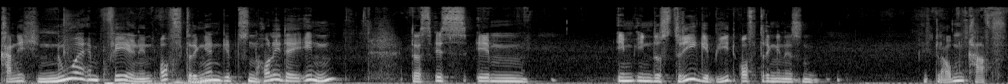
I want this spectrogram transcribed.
Kann ich nur empfehlen. In Oftringen gibt es ein Holiday Inn. Das ist im, im Industriegebiet. Oftringen ist ein, ich glaube, ein Kaff.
